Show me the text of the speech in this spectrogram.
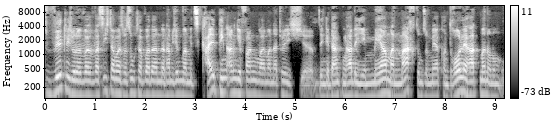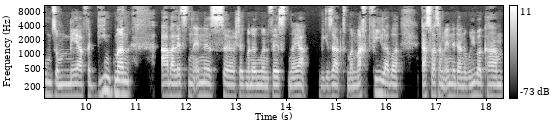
wirklich, oder was ich damals versucht habe, war dann, dann habe ich irgendwann mit Scalping angefangen, weil man natürlich äh, den Gedanken hatte, je mehr man macht, umso mehr Kontrolle hat man und um, umso mehr verdient man. Aber letzten Endes äh, stellt man irgendwann fest, naja, wie gesagt, man macht viel, aber das, was am Ende dann rüberkam,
